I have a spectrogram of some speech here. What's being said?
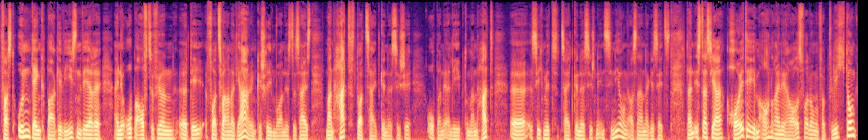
fast undenkbar gewesen wäre, eine Oper aufzuführen, äh, die vor 200 Jahren geschrieben worden ist. Das heißt, man hat dort zeitgenössische Opern erlebt. Und man hat äh, sich mit zeitgenössischen Inszenierungen auseinandergesetzt, dann ist das ja heute eben auch noch eine Herausforderung und Verpflichtung,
